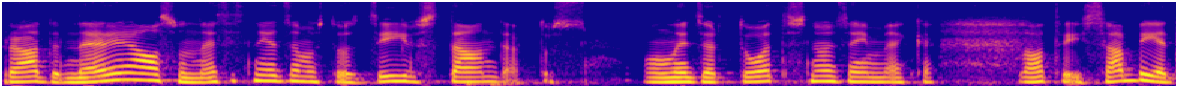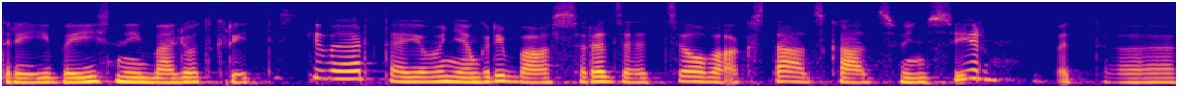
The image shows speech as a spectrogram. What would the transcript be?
rada nereāls un nesasniedzamus tos dzīves standartus. Un līdz ar to tas nozīmē, ka Latvijas sabiedrība īstenībā ļoti kritiski vērtē, jo viņiem gribās redzēt cilvēkus tādus, kādas viņas ir, bet uh,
